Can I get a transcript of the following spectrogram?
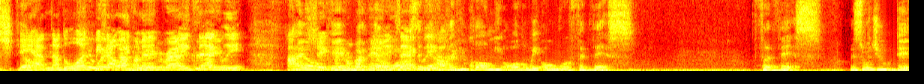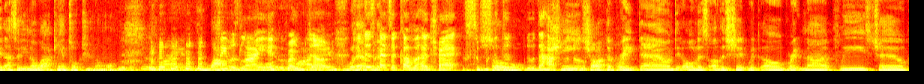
she, She yo, have not the one She piece went of and ointment. baby rash Exactly. I don't Shaving care. What, yo, parents. all I'm sitting I was like, you called me all the way over for this. For this. This is what you did. I said, you know what? I can't talk to you no more. She was lying. You wild. She was lying She was from lying. jump. Whatever she just the- had to cover her tracks with, So the, with the hospital. she tried to break down, did all this other shit with oh break nah, please chill.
